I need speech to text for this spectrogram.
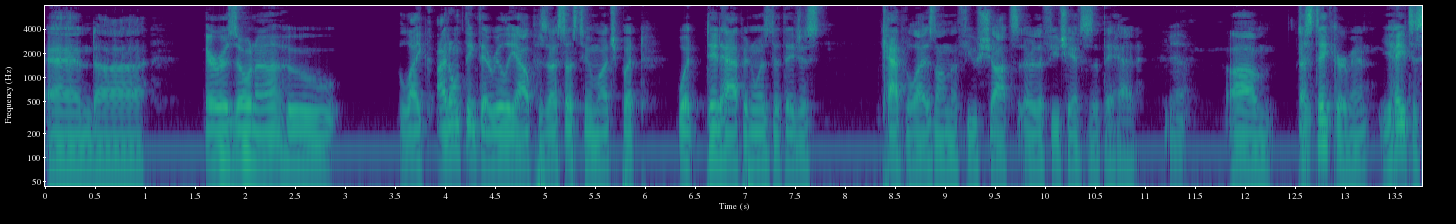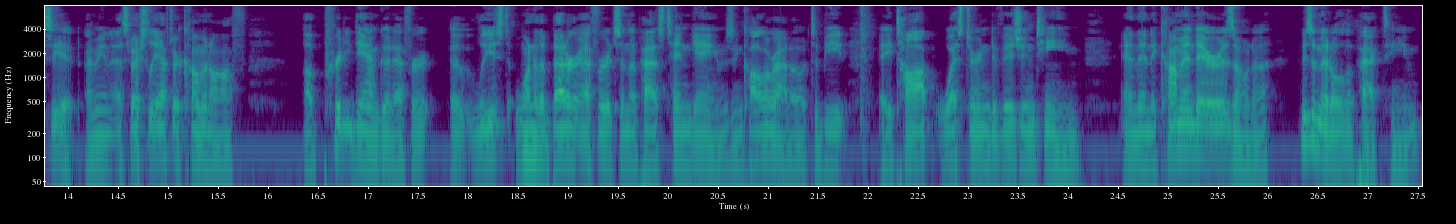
And uh, Arizona, who like I don't think they really outpossessed us too much, but what did happen was that they just capitalized on the few shots or the few chances that they had. Yeah. Um, a stinker, man. You hate to see it. I mean, especially after coming off a pretty damn good effort, at least one of the better efforts in the past 10 games in Colorado to beat a top Western Division team, and then to come into Arizona, who's a middle of the pack team,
